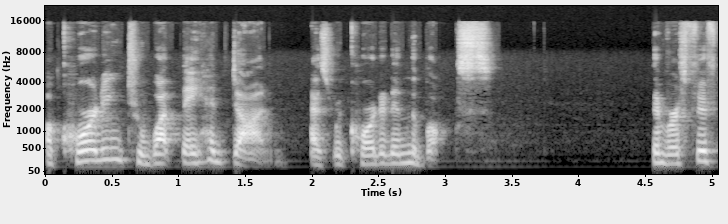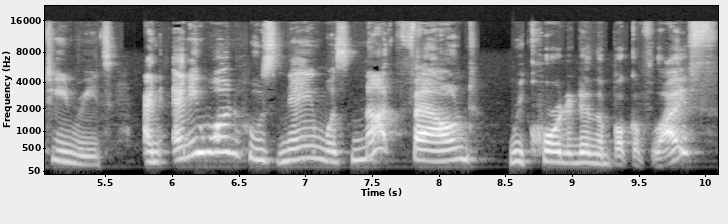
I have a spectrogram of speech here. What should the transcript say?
according to what they had done, as recorded in the books. Then verse 15 reads, And anyone whose name was not found recorded in the book of life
